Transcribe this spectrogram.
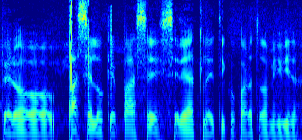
pero pase lo que pase, seré atlético para toda mi vida.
